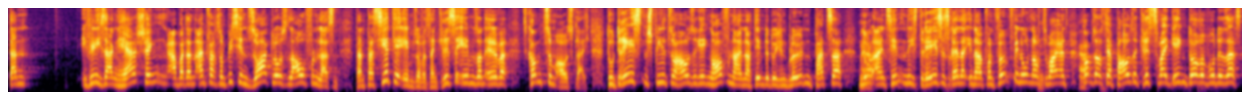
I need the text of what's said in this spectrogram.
dann ich will nicht sagen herschenken, aber dann einfach so ein bisschen sorglos laufen lassen. Dann passiert dir eben sowas. Dann kriegst du eben so ein Elfer. Es kommt zum Ausgleich. Du drehst ein Spiel zu Hause gegen Hoffenheim, nachdem du durch einen blöden Patzer 0-1 hinten liegst, drehst es innerhalb von fünf Minuten auf 2-1, kommst aus der Pause, kriegst zwei Gegentore, wo du sagst,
